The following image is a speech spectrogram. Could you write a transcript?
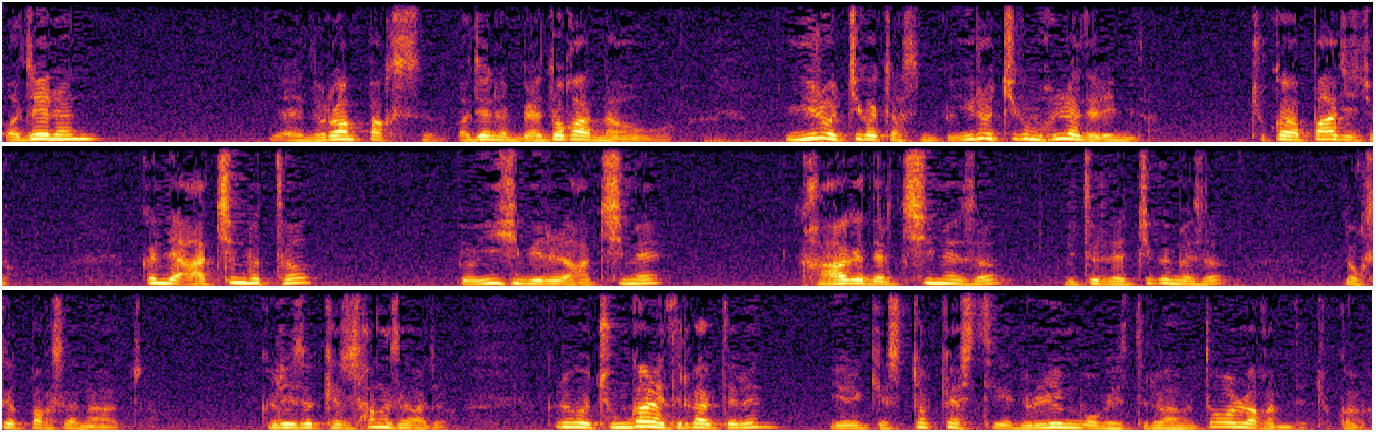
어제는 네, 노란 박스, 어제는 매도가 나오고 위로 찍었지 않습니까? 위로 찍으면 흘러내립니다. 주가가 빠지죠. 근데 아침부터 요 21일 아침에 강하게 내려치면서 밑으로 내려 찍으면서 녹색 박스가 나왔죠. 그래서 계속 상승하죠. 그리고 중간에 들어갈 때는 이렇게 스토캐스틱의 눌림목에서 들어가면 또 올라갑니다. 주가가.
